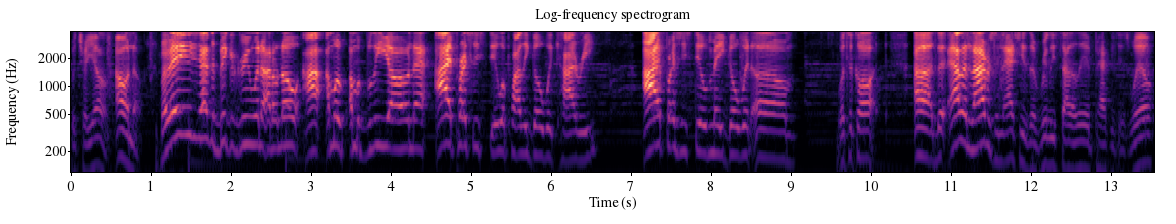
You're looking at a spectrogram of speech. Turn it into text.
with Trae Young? I don't know. But maybe he just has a bigger green window. I don't know. I, am I'm gonna believe y'all on that. I personally still would probably go with Kyrie. I personally still may go with um, what's it called? Uh, the Allen Iverson actually is a really solid layup package as well.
